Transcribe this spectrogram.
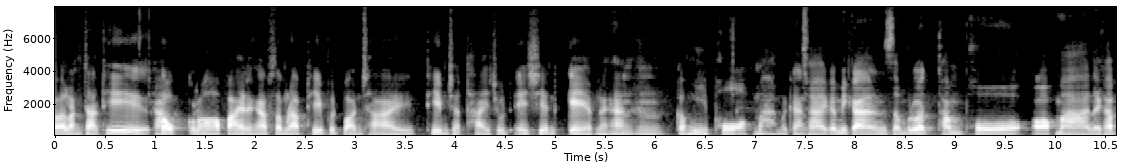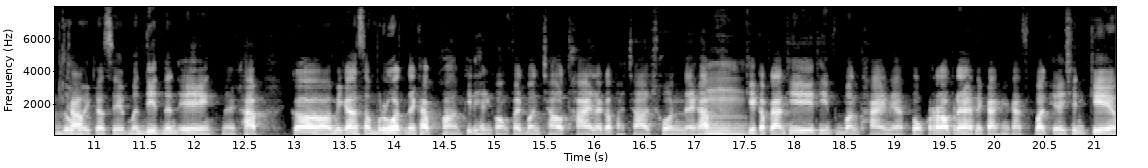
็หลังจากที่ครับตกรอบไปนะครับสำหรับทีมฟุตบอลชาย ทีมชาติไทยชุดเอเชียนเกมนะฮะอือฮึ ก็มีโพลออกมาเหมือนกัน ใช่ก็มีการสำรวจทำโพลออกมานะครับโดครับยเกษมบัณฑิตนั่นเองนะครับ ก็มีการสำรวจนะครับความคิดเห็นของแฟนบอลชาวไทยและก็ประชาชนนะครับ อืม เกี่ยวกับการที่ทีมฟุตบอลไทยเนี่ยตกรอบแรกในการแข่งขันฟุตบอลเอเชียนเกม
